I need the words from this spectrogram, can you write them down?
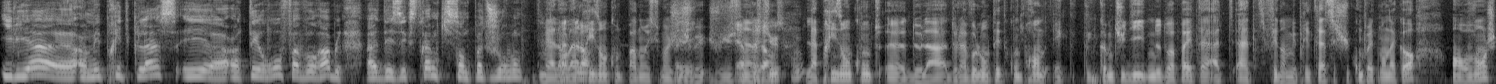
il y a euh, un mépris de classe et euh, un terreau favorable à des extrêmes qui sentent pas toujours bon. Mais alors la Alors- prise en compte, pardon, excuse-moi, je, je vais juste finir là-dessus. La prise en compte euh, de la de la volonté de comprendre et que, comme tu dis, ne doit pas être attifée d'un mépris de classe. Je suis complètement d'accord. En revanche,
